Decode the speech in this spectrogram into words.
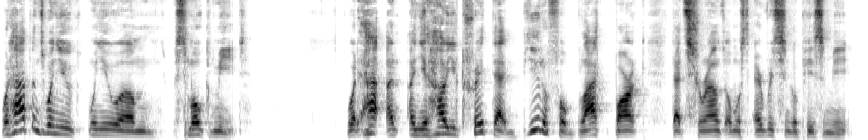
what happens when you when you um, smoke meat what ha- and you, how you create that beautiful black bark that surrounds almost every single piece of meat.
